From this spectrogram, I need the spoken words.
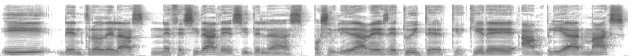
y dentro de las necesidades y de las posibilidades de Twitter que quiere ampliar Max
